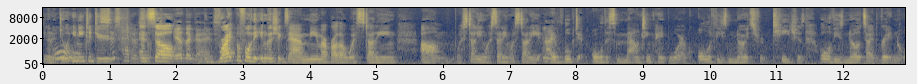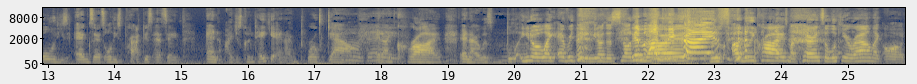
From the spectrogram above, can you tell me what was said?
you're going to do what you need to do sis had her and so together, guys. right before the english exam me and my brother were studying um, we're studying, we're studying, we're studying, and I Mm. looked at all this mounting paperwork, all of these notes from teachers, all of these notes I'd written, all of these excerpts, all these practice essays, and I just couldn't take it, and I broke down, Oh, and I cried, and I was, bl- you know, like everything, you know, the snotty Them nose, ugly cries. those ugly cries. My parents are looking around like, oh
